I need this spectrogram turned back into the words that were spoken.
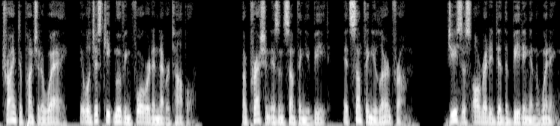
trying to punch it away, it will just keep moving forward and never topple. Oppression isn't something you beat, it's something you learn from. Jesus already did the beating and the winning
